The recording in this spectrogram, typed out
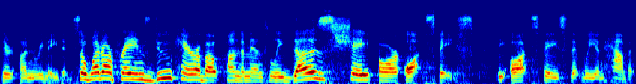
they're unrelated. So, what our brains do care about fundamentally does shape our ought space, the ought space that we inhabit.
